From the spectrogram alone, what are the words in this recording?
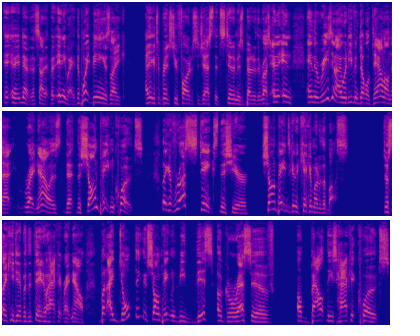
it, it, no, that's not it. But anyway, the point being is like I think it's a bridge too far to suggest that Stidham is better than Russ. And and and the reason I would even double down on that right now is that the Sean Payton quotes, like if Russ stinks this year, Sean Payton's going to kick him under the bus, just like he did with the Nathaniel Hackett right now. But I don't think that Sean Payton would be this aggressive about these Hackett quotes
